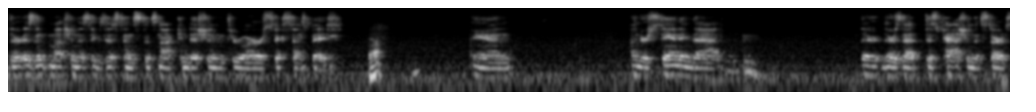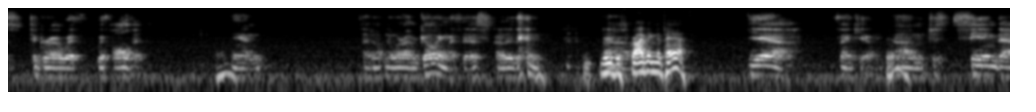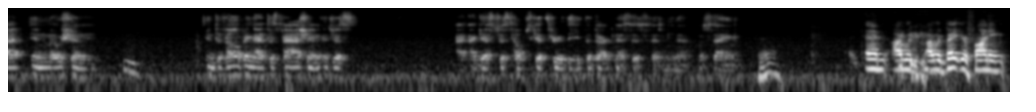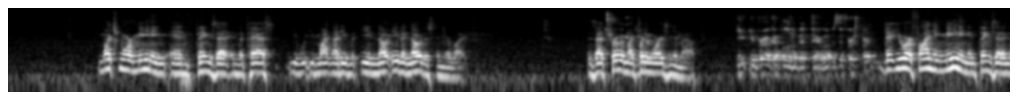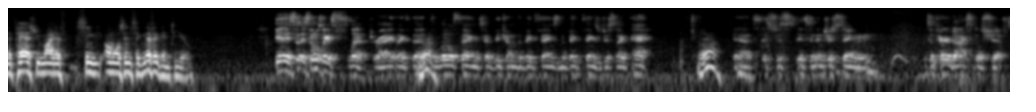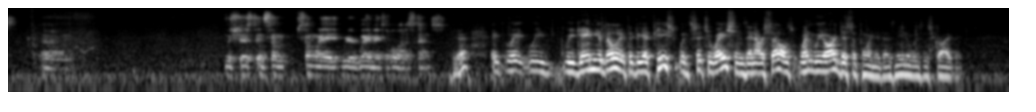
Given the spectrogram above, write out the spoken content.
there isn't much in this existence that's not conditioned through our sixth sense base. Yeah. And understanding that there there's that this passion that starts to grow with with all of it. And I don't know where I'm going with this other than You're Uh, describing the path. yeah, thank you. Yeah. Um, just seeing that in motion and developing that dispassion, it just, I, I guess, just helps get through the, the darkness, as, as Nina was saying. Yeah. And I would I would bet you're finding much more meaning in things that in the past you you might not even even, know, even noticed in your life. Is that true? Am I putting words in your mouth? You, you broke up a little bit there. What was the first part? That you are finding meaning in things that in the past you might have seemed almost insignificant to you. Yeah, it's, it's almost like it's flipped, right? Like the, Yeah. the little things have become the big things, and the big things are just like, eh. Yeah. You know, it's, it's just, it's an interesting, it's a paradoxical shift. Um, which just in some some way, weird way, makes a whole lot of sense. Yeah. It, we, we, we gain the ability to be at peace with situations and ourselves when we are disappointed, as Nina was describing.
